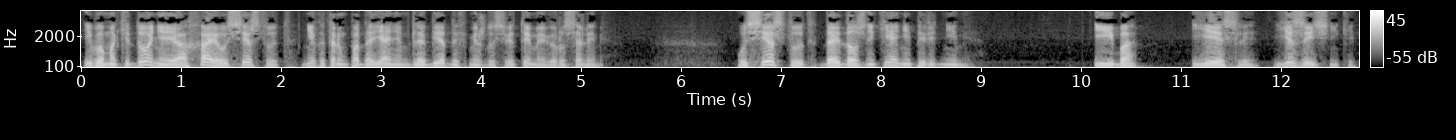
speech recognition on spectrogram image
Ибо Македония и Ахая усердствуют некоторым подаянием для бедных между святыми в Иерусалиме. Усердствуют, да и должники они перед ними. Ибо, если язычники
